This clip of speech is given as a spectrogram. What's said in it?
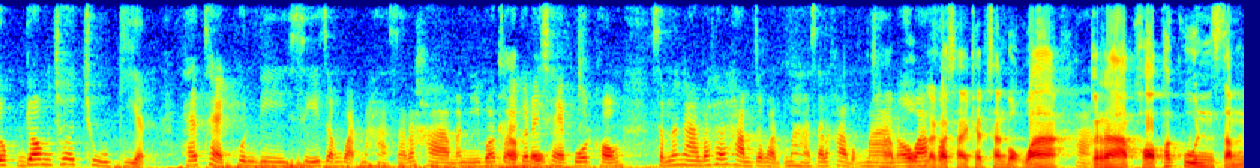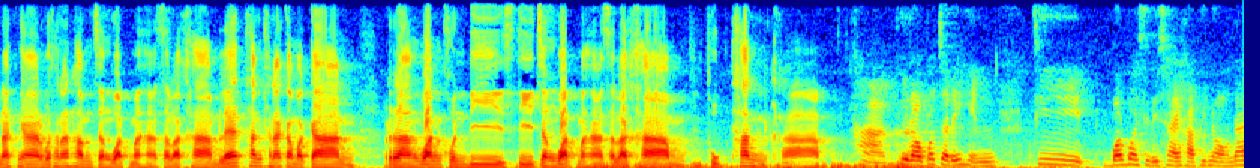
ยกย่องเชิดชูเกียรติแฮชแท็กคนดีสีจังหวัดมหาสารคาม อันนี้บอสบคอรัยบก็ได้ผมแชร์โพสต์ของสำนักงานวัฒนธรรมจังหวัดมหาสารคามออกมาครับเนาะผมว่าแล้วขก็อใช้แคปชั่นบอกว่าค่ะกราบขอบพระคุณสำนักงานวัฒนธรรมจังหวัดมหาสารคาม และท่านคณะกรรมการ รางวัลคนดีสีจังหวัดมหาสารคาม ทุกท่านครับ ค่ะ คือเราก็จะได้เห็น ที่บอสบอยสิริชัยค่ะพี่น้องได้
